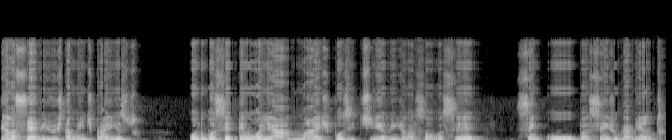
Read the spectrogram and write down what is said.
ela serve justamente para isso. Quando você tem um olhar mais positivo em relação a você, sem culpa, sem julgamento,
